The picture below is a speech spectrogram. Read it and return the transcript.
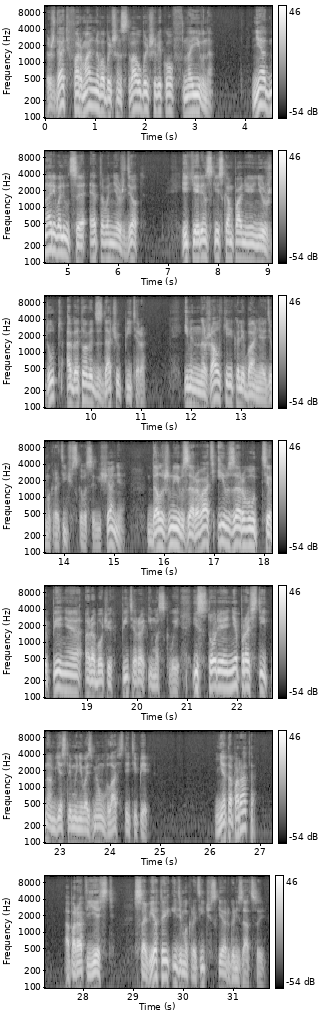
Ждать формального большинства у большевиков наивно. Ни одна революция этого не ждет. И Керенский с компанией не ждут, а готовят сдачу Питера. Именно жалкие колебания демократического совещания должны взорвать и взорвут терпение рабочих Питера и Москвы. История не простит нам, если мы не возьмем власти теперь. Нет аппарата? Аппарат есть советы и демократические организации.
